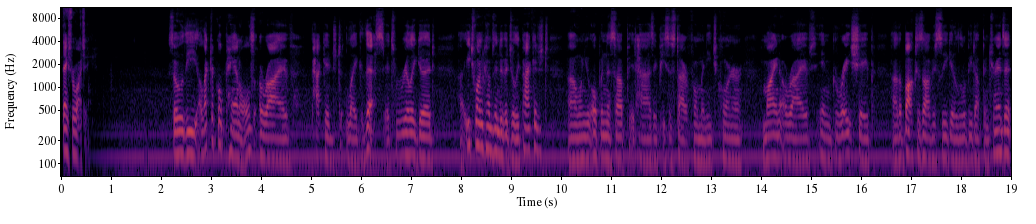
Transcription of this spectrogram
Thanks for watching. So the electrical panels arrive packaged like this. It's really good. Uh, each one comes individually packaged. Uh, when you open this up, it has a piece of styrofoam in each corner Mine arrived in great shape. Uh, the boxes obviously get a little beat up in transit,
